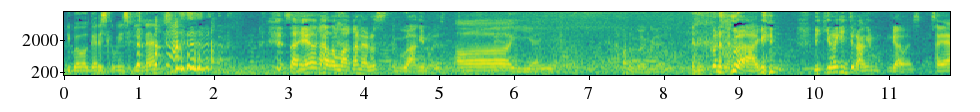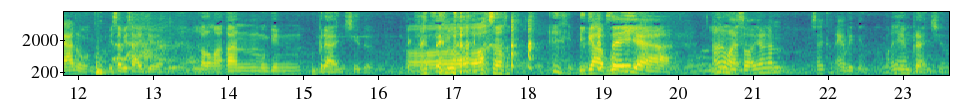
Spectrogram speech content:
di bawah garis kemiskinan? saya kalau makan harus nunggu angin mas. oh iya iya. apa nunggu angin aja kok nunggu angin dikira kincir angin enggak mas saya anu bisa bisa aja kalau makan mungkin brunch gitu breakfast and lunch Oh. Digabung saya ya. iya anu Iya. mas soalnya kan saya kan elit nih makanya yang brunch gitu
